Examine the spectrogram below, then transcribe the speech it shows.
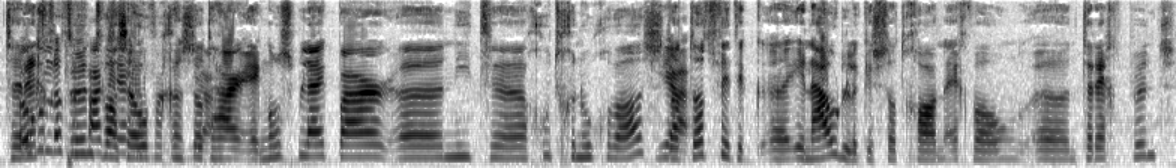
terecht omdat we punt vaak was zeggen- overigens dat ja. haar Engels blijkbaar eh, niet eh, goed genoeg was. Ja. Dat, dat vind ik, eh, inhoudelijk is dat gewoon echt wel een terecht punt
